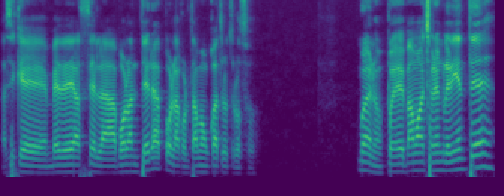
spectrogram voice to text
Así que en vez de hacer la bola entera, pues la cortamos en cuatro trozos. Bueno, pues vamos a echar los ingredientes.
